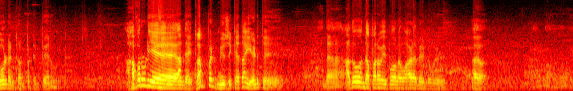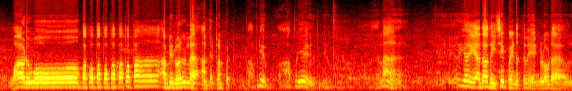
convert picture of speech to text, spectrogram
golden ட்ரம்பட்னு பேர் இருக்கு. அவருடைய அந்த ட்ரம்பட் மியூசிக்கை தான் எடுத்து அந்த அதுவும் அந்த பறவை போல் வாழ வேண்டும் வாடுவோம் பாப்பா பாப்பா பாப்பா பாப்பா அப்படின்னு வரும்ல அந்த ட்ரம்பட் அப்படியே அப்படியே இது பண்ணி அதெல்லாம் எ- அதாவது இசை பயணத்தில் எங்களோட அவர்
